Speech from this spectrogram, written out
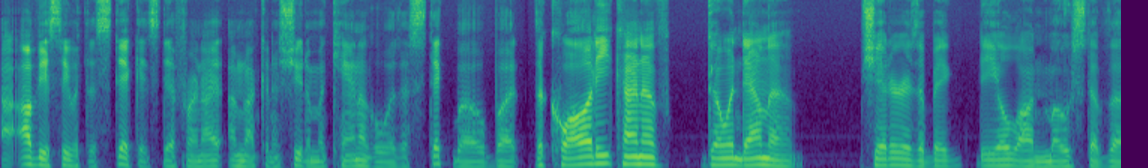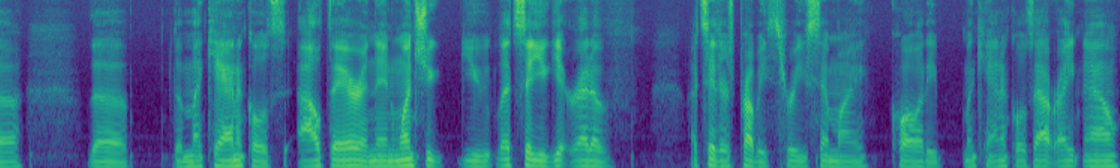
obviously with the stick, it's different. I, I'm not going to shoot a mechanical with a stick bow, but the quality kind of going down the shitter is a big deal on most of the, the, the mechanicals out there. And then once you, you, let's say you get rid of, I'd say there's probably three semi quality mechanicals out right now.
